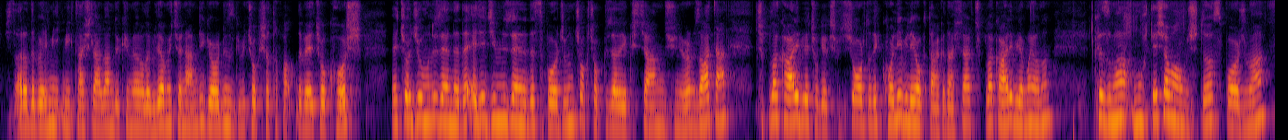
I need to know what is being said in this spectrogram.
İşte arada böyle minik minik taşlardan dökümler olabiliyor ama hiç önemli değil. Gördüğünüz gibi çok şatafatlı ve çok hoş. Ve çocuğumun üzerine de Ececiğimin üzerine de sporcumun çok çok güzel yakışacağını düşünüyorum. Zaten çıplak hali bile çok yakışmış. Şu ortadaki kolye bile yoktu arkadaşlar. Çıplak hali bile mayonun kızıma muhteşem olmuştu sporcuma.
